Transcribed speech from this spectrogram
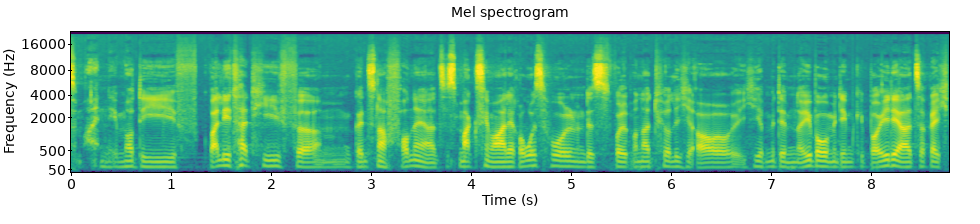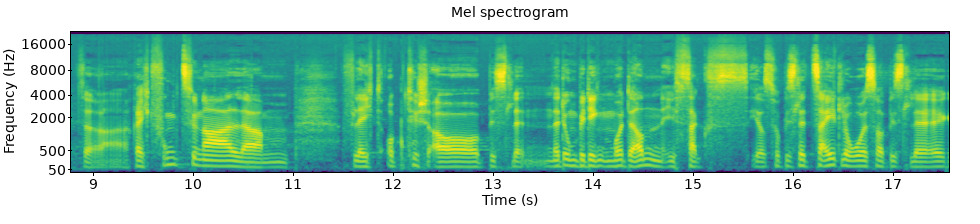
zum einen immer die qualitativ ähm, ganz nach vorne, also das Maximale rausholen und das wollte man natürlich auch hier mit dem Neubau, mit dem Gebäude, also recht, äh, recht funktional, ähm, vielleicht optisch auch ein bisschen, nicht unbedingt modern, ich sag's eher so ein bisschen zeitloser, ein bisschen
